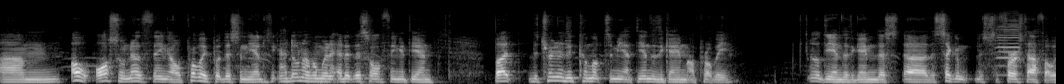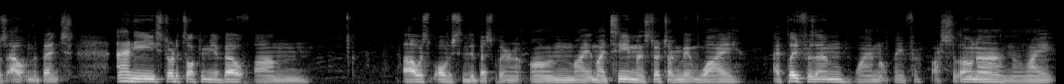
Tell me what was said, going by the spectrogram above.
Um, oh, also another thing, I'll probably put this in the editing. I don't know how I'm going to edit this whole thing at the end. But the trainer did come up to me at the end of the game. I'll probably at the end of the game, this uh, the second, this first half, I was out on the bench, and he started talking to me about. Um, I was obviously the best player on my my team, and started talking about why I played for them, why I'm not playing for Barcelona, and why,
